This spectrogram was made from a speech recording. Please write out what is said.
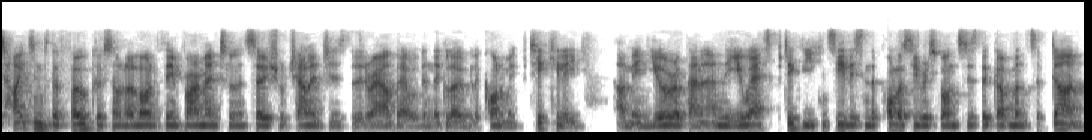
tightened the focus on a lot of the environmental and social challenges that are out there within the global economy, particularly um, in Europe and, and, the US. Particularly, you can see this in the policy responses that governments have done.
